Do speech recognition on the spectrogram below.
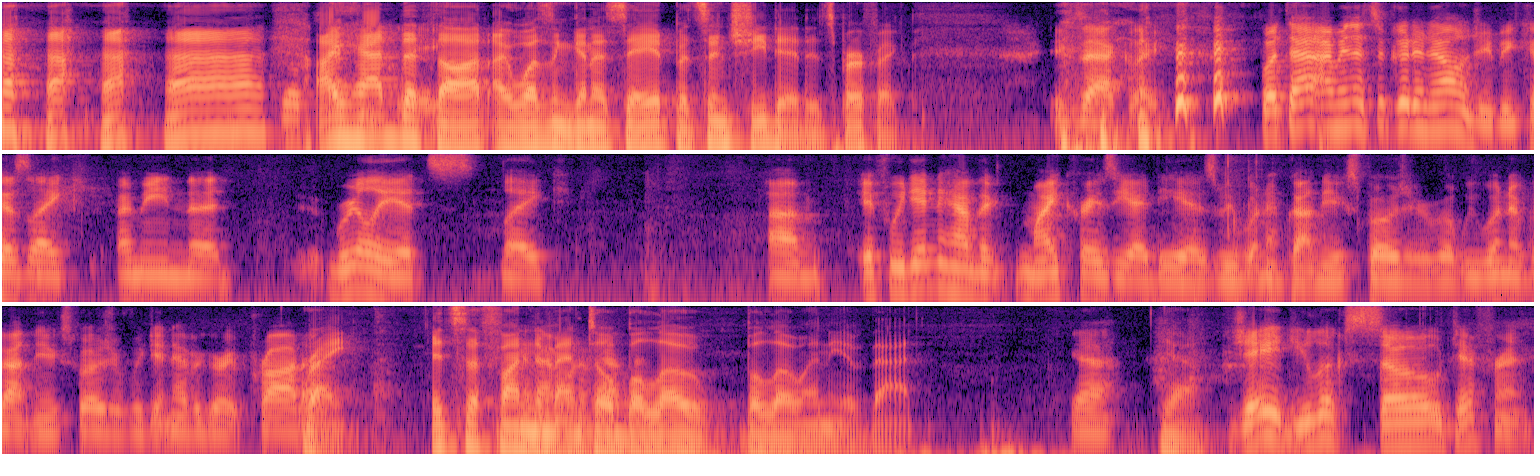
I had the thought I wasn't gonna say it, but since she did, it's perfect. exactly. but that I mean that's a good analogy because like I mean that really it's like um, if we didn't have the, my crazy ideas, we wouldn't have gotten the exposure. But we wouldn't have gotten the exposure if we didn't have a great product. Right. It's the fundamental below below any of that. Yeah. Yeah. Jade, you look so different.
